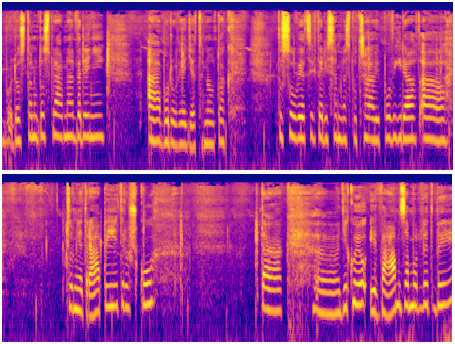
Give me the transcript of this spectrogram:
dostanu to správné vedení a budu vědět. No tak to jsou věci, které jsem dnes potřeba vypovídat a co mě trápí trošku, tak uh, děkuji i vám za modlitby,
